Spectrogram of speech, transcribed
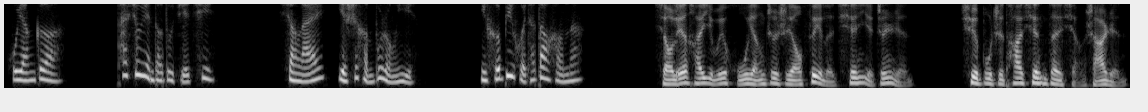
胡杨哥，他修炼到渡劫期，想来也是很不容易，你何必毁他道行呢？”小莲还以为胡杨这是要废了千叶真人，却不知他现在想杀人。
